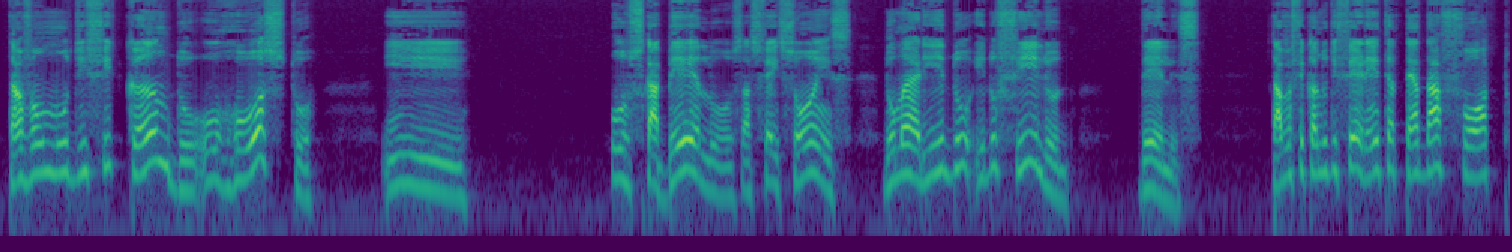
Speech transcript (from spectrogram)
estavam modificando o rosto e os cabelos, as feições do marido e do filho deles. Estava ficando diferente até da foto.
